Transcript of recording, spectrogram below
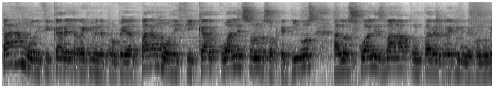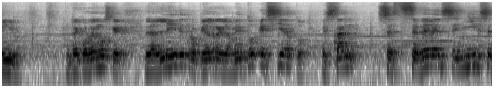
para modificar el régimen de propiedad, para modificar cuáles son los objetivos a los cuales va a apuntar el régimen de condominio. Recordemos que la ley de propiedad del reglamento es cierto, están se, deben ceñirse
